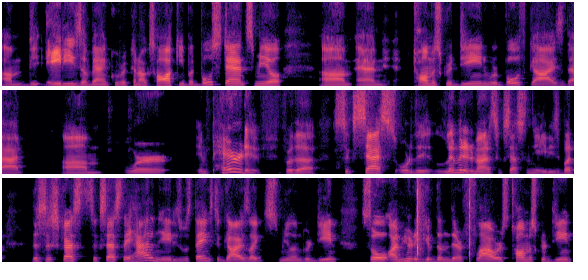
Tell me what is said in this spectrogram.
um, the 80s of Vancouver Canucks hockey, but both Stan Smyl um, and Thomas Gradin were both guys that um, were imperative for the success or the limited amount of success in the 80s, but the success success they had in the 80s was thanks to guys like Smyl and Gradin. So I'm here to give them their flowers. Thomas Gradin,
